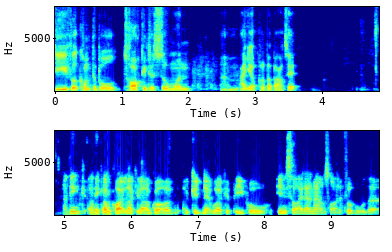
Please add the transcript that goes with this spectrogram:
Do you feel comfortable talking to someone um, at your club about it? I think i think i'm quite lucky that i've got a, a, good network of people inside and outside of football that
